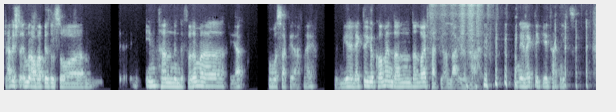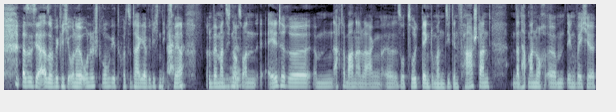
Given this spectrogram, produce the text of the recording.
klar ist da immer auch ein bisschen so ähm, intern in der Firma, ja, wo man sagt, ja, nein, wenn wir Elektriker kommen, dann, dann läuft halt die Anlage danach. ohne Elektrik geht halt nichts. Das ist ja also wirklich ohne, ohne Strom geht heutzutage ja wirklich nichts mehr. Und wenn man sich noch so an ältere ähm, Achterbahnanlagen äh, so zurückdenkt und man sieht den Fahrstand, dann hat man noch ähm, irgendwelche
